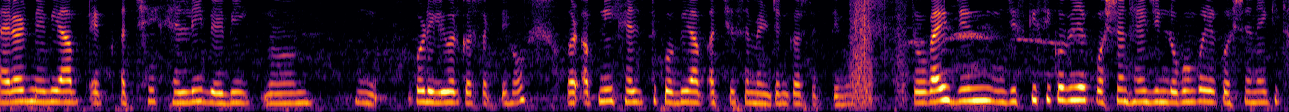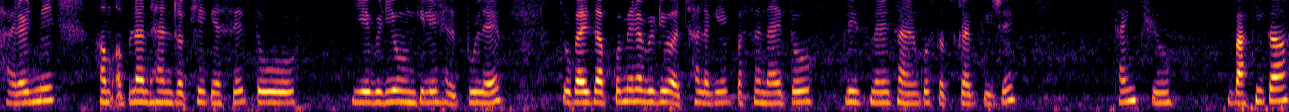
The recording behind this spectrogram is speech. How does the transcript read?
थायराइड में भी आप एक अच्छे, हेल्दी बेबी को डिलीवर कर सकते हो और अपनी हेल्थ को भी आप अच्छे से मेंटेन कर सकते हो। तो गाइज़ जिन, जिस किसी को भी ये क्वेश्चन है, जिन लोगों को ये क्वेश्चन है कि थायराइड में हम अपना ध्यान रखें कैसे तो ये वीडियो उनके लिए हेल्पफुल है। तो गाइज़ आपको मेरा वीडियो अच्छा लगे, पसंद आए तो प्लीज़ मेरे चैनल को सब्सक्राइब कीजिए। Thank you. बाकी का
